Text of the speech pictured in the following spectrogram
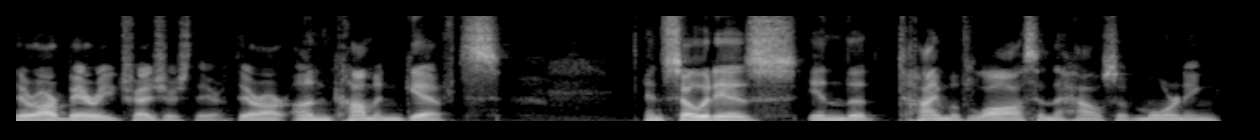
there are buried treasures there. There are uncommon gifts. And so it is in the time of loss in the house of mourning,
